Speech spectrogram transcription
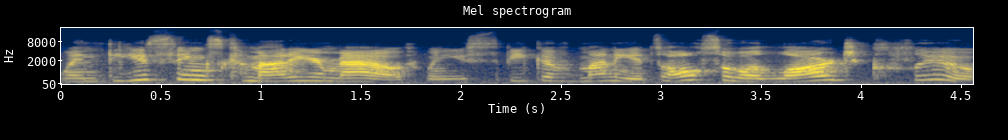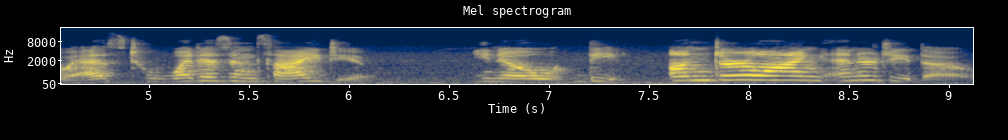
When these things come out of your mouth, when you speak of money, it's also a large clue as to what is inside you. You know, the underlying energy, though,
